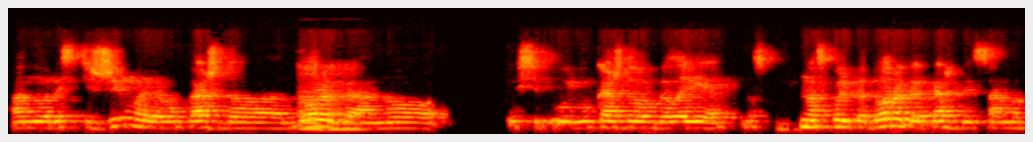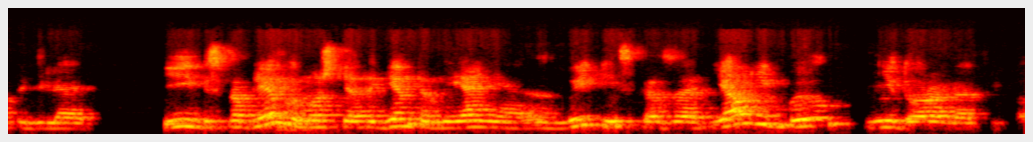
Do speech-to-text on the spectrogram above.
оно растяжимое, у каждого дорого, оно у, у каждого в голове. Насколько дорого, каждый сам определяет. И без проблем вы можете от агента влияния выйти и сказать, я у них был недорого, типа,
